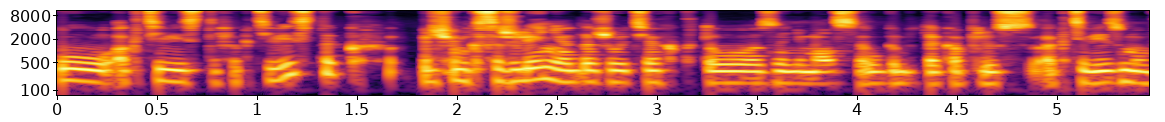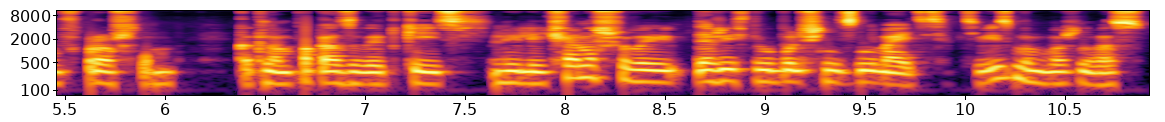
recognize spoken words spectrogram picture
у активистов-активисток, причем, к сожалению, даже у тех, кто занимался ЛГБТК плюс активизмом в прошлом как нам показывает кейс Лилии Чанышевой, даже если вы больше не занимаетесь активизмом, можно вас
